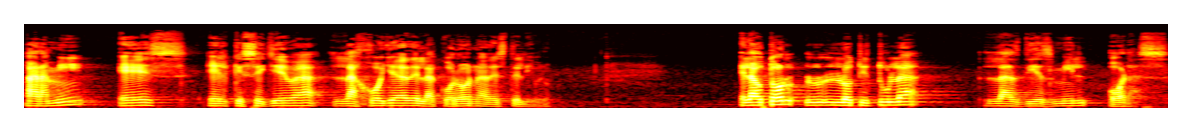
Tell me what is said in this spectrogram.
para mí, es el que se lleva la joya de la corona de este libro. El autor lo titula Las diez mil horas.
